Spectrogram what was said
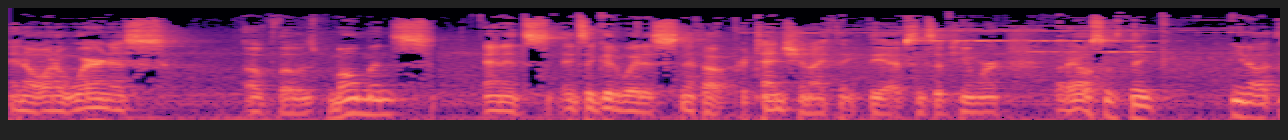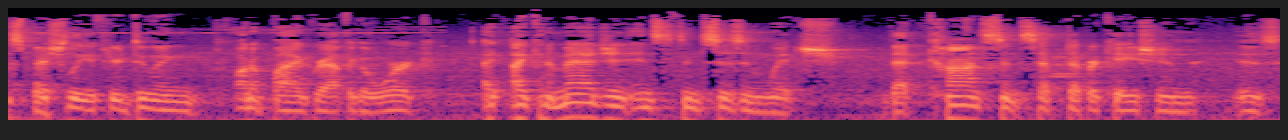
you know, an awareness of those moments, and it's it's a good way to sniff out pretension. I think the absence of humor, but I also think, you know, especially if you're doing autobiographical work, I, I can imagine instances in which that constant self-deprecation is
